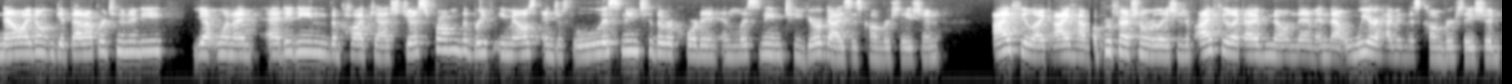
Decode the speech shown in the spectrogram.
now I don't get that opportunity. Yet when I'm editing the podcast, just from the brief emails and just listening to the recording and listening to your guys' conversation, I feel like I have a professional relationship. I feel like I've known them and that we are having this conversation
